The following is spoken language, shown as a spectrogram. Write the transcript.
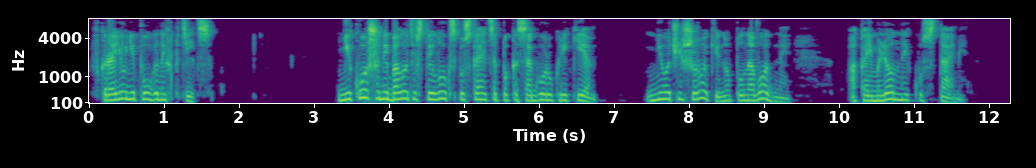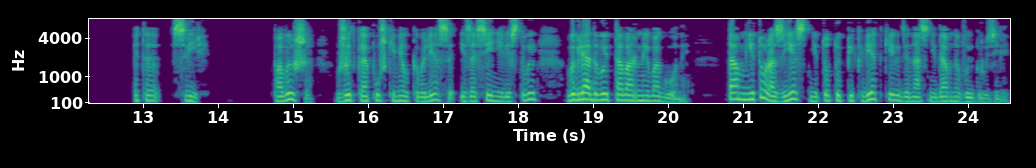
В краю непуганных птиц. Некошенный болотистый луг спускается по косогору к реке, не очень широкий, но полноводный, окаймленный кустами. Это свирь. Повыше, в жидкой опушке мелкого леса из осенней листвы выглядывают товарные вагоны. Там не то разъезд, не то тупик ветки, где нас недавно выгрузили.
